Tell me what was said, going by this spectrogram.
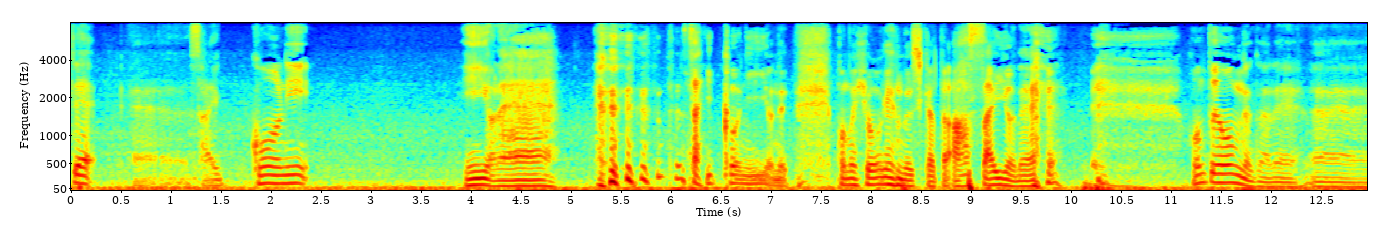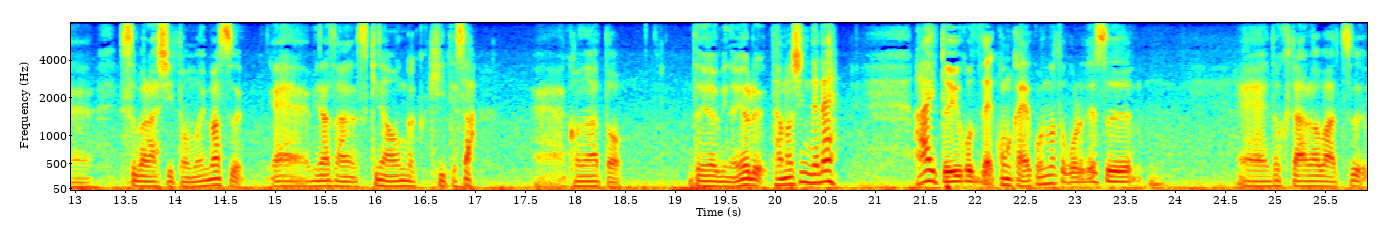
て、えー、最高にいいよね。最高にいいよね。この表現の仕方浅いよね。本当に音楽がね、えー、素晴らしいと思います、えー、皆さん好きな音楽聴いてさ、えー、この後土曜日の夜楽しんでね。はいということで今回はこんなところです、えー、ドクター・ロバーツ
